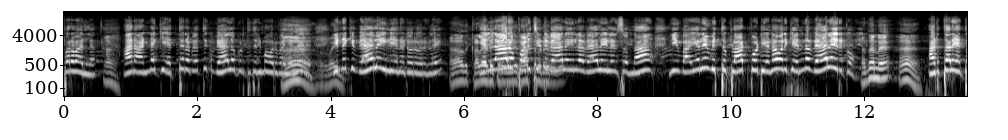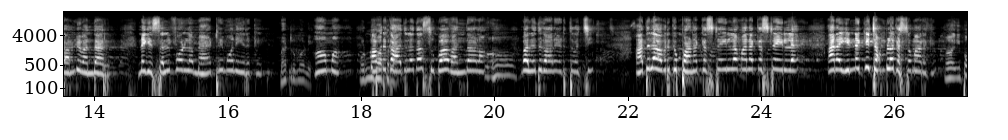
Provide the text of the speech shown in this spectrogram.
பரவாயில்ல. ஆனா அன்னைக்கு எத்தனை பேர்த்துக்கு வேலை கொடுத்து தெரியுமா ஒரு வயலு? இன்னைக்கு வேலை இல்லையே நடுவர் அவர்களே எல்லாரும் படிச்சுட்டு. வேலை இல்ல வேலை இல்லைன்னு சொன்னா நீ வயலையும் வித்து பிளாட் போட்டியனா உனக்கு என்ன வேலை இருக்கும்? அடுத்தால என் தம்பி வந்தாரு. இன்னைக்கு செல்போன்ல மேட்ரிமோனி இருக்கு. மேட்ரிமோனி ஆமா. அவருக்கு அதுலதான் சுபா வந்தாளாம். வலது காலை எடுத்து வச்சு. அதுல அவருக்கு பண கஷ்டம் இல்ல மன கஷ்டம் இல்ல. ஆனா இன்னைக்கு சம்பள கஷ்டமா இருக்கு. இப்போ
